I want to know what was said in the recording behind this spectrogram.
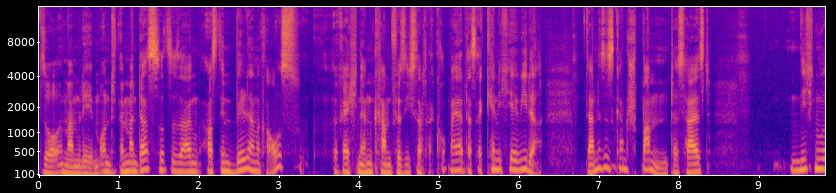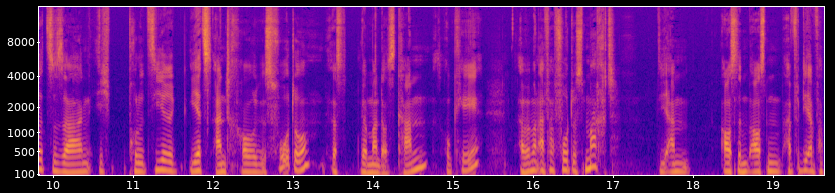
so in meinem Leben. Und wenn man das sozusagen aus den Bildern rausrechnen kann für sich, sagt, ah, guck mal, ja, das erkenne ich hier wieder, dann ist es ganz spannend. Das heißt, nicht nur zu sagen, ich produziere jetzt ein trauriges Foto, das, wenn man das kann, okay, aber wenn man einfach Fotos macht, die einem aus dem, aus dem, die einfach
